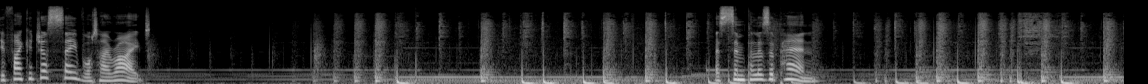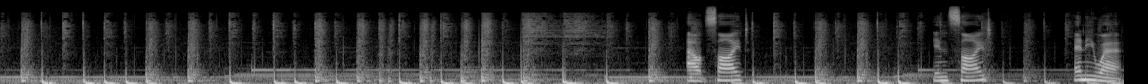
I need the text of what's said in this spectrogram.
if I could just save what I write. As simple as a pen. Outside, inside, anywhere.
